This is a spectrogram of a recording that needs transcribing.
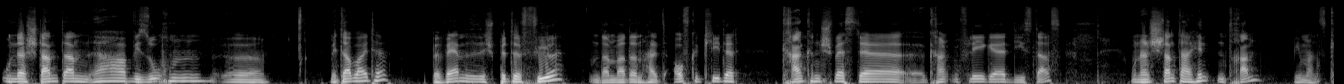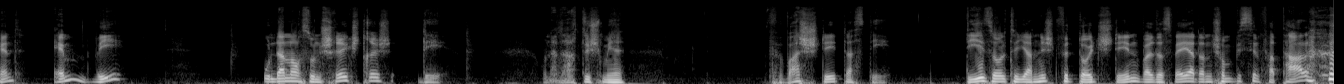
Und da stand dann, ja, wir suchen äh, Mitarbeiter. Bewerben Sie sich bitte für. Und dann war dann halt aufgegliedert, Krankenschwester, äh, Krankenpfleger, dies, das. Und dann stand da hinten dran, wie man es kennt, MW und dann noch so ein Schrägstrich D. Und da dachte ich mir, für was steht das D? D sollte ja nicht für Deutsch stehen, weil das wäre ja dann schon ein bisschen fatal.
